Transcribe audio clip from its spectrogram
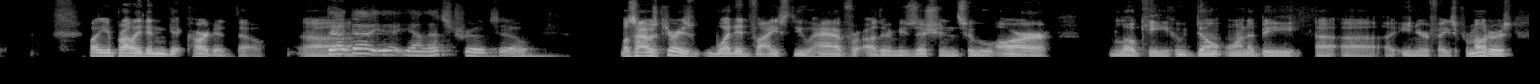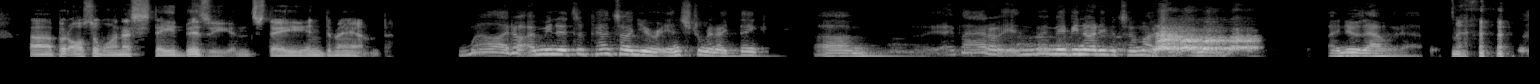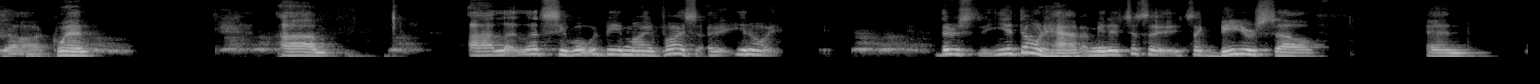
well you probably didn't get carded though. Uh, that, that, yeah, that's true too. Well, so I was curious, what advice do you have for other musicians who are low key, who don't want to be uh, uh, in your face promoters, uh, but also want to stay busy and stay in demand? Well, I don't. I mean, it depends on your instrument. I think. Um, I don't. Maybe not even so much. I, mean, I knew that would happen. uh, Quinn, um, uh, let, us see, what would be my advice? Uh, you know, there's, you don't have, I mean, it's just, a, it's like be yourself and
